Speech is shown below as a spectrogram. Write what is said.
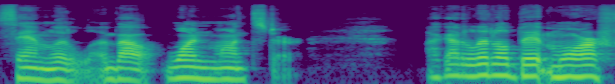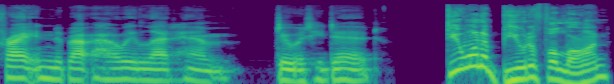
Sam Little, about one monster. I got a little bit more frightened about how we let him do what he did. Do you want a beautiful lawn?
